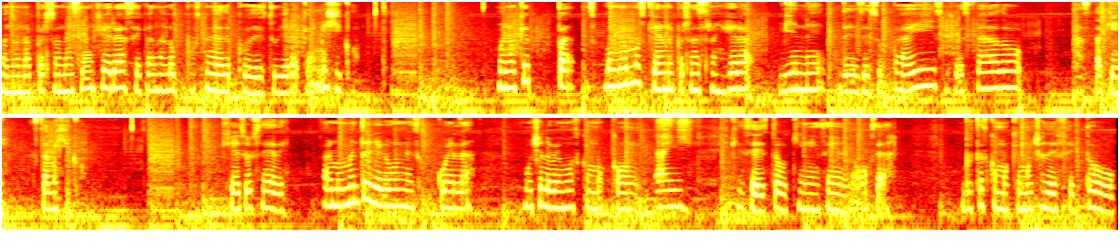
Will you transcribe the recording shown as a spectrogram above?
cuando una persona extranjera se gana la oportunidad de poder estudiar acá en México. Bueno, que supongamos que una persona extranjera viene desde su país, su estado, hasta aquí, hasta México. ¿Qué sucede? Al momento de llegar a una escuela, muchos lo vemos como con, ay, ¿qué es esto? ¿Quién es él? O sea, buscas como que mucho defecto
